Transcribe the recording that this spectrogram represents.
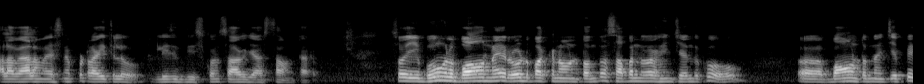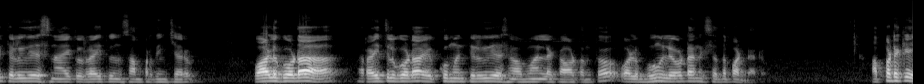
అలా వేలం వేసినప్పుడు రైతులు లీజుకు తీసుకొని సాగు చేస్తూ ఉంటారు. సో ఈ భూములు బాగున్నాయి రోడ్డు పక్కన ఉండటంతో సభ నిర్వహించేందుకు బాగుంటుందని చెప్పి తెలుగుదేశం నాయకులు రైతులను సంప్రదించారు. వాళ్ళు కూడా రైతులు కూడా ఎక్కువ మంది తెలుగుదేశం అభిమానులే కావడంతో వాళ్ళు భూములు ఇవ్వడానికి సిద్ధపడ్డారు. అప్పటికి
